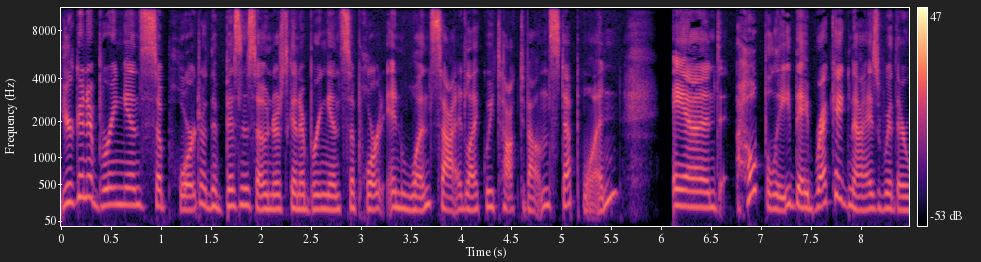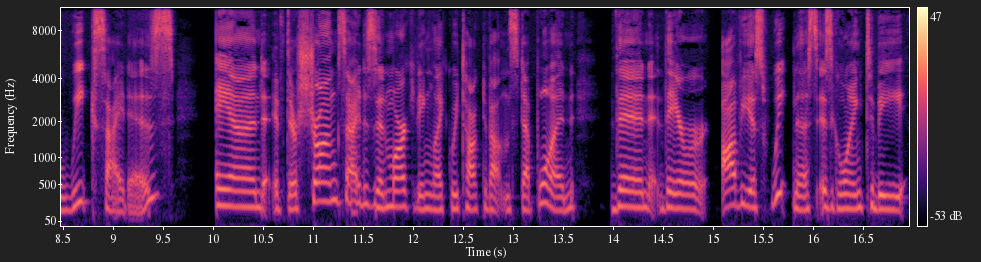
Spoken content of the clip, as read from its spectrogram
you're going to bring in support, or the business owner is going to bring in support in one side, like we talked about in step one. And hopefully they recognize where their weak side is. And if their strong side is in marketing, like we talked about in step one, then their obvious weakness is going to be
